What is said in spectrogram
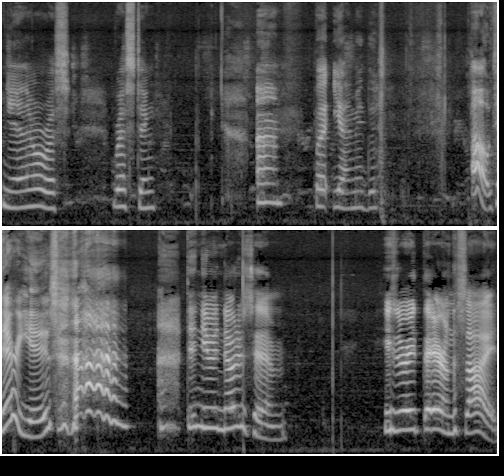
Yeah, they're all rest resting. Um, but yeah, I made the. Oh, there he is. Didn't even notice him. He's right there on the side.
